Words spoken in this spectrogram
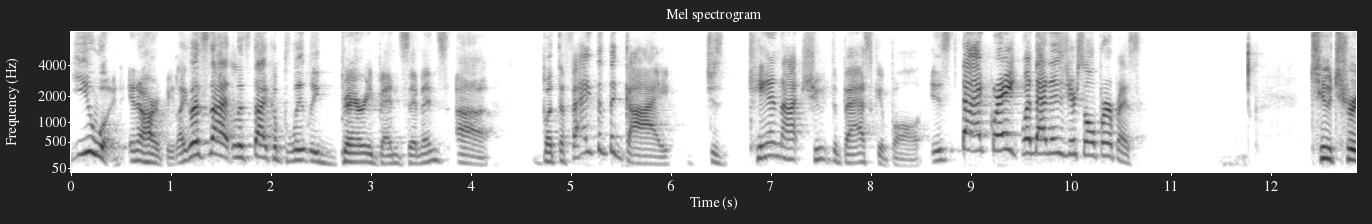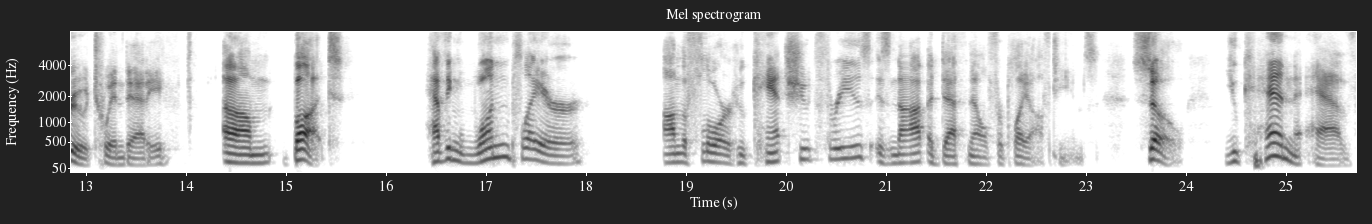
you would in a heartbeat. Like let's not let's not completely bury Ben Simmons. Uh, but the fact that the guy just cannot shoot the basketball is not great when that is your sole purpose. Too true, twin daddy. Um, but having one player on the floor who can't shoot threes is not a death knell for playoff teams. So you can have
